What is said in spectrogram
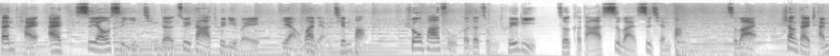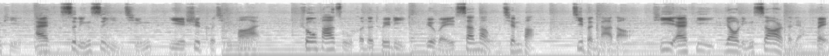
单台 F 四幺四引擎的最大推力为两万两千磅，双发组合的总推力则可达四万四千磅。此外，上代产品 F 四零四引擎也是可行方案，双发组合的推力约为三万五千磅，基本达到 TFE 幺零四二的两倍。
